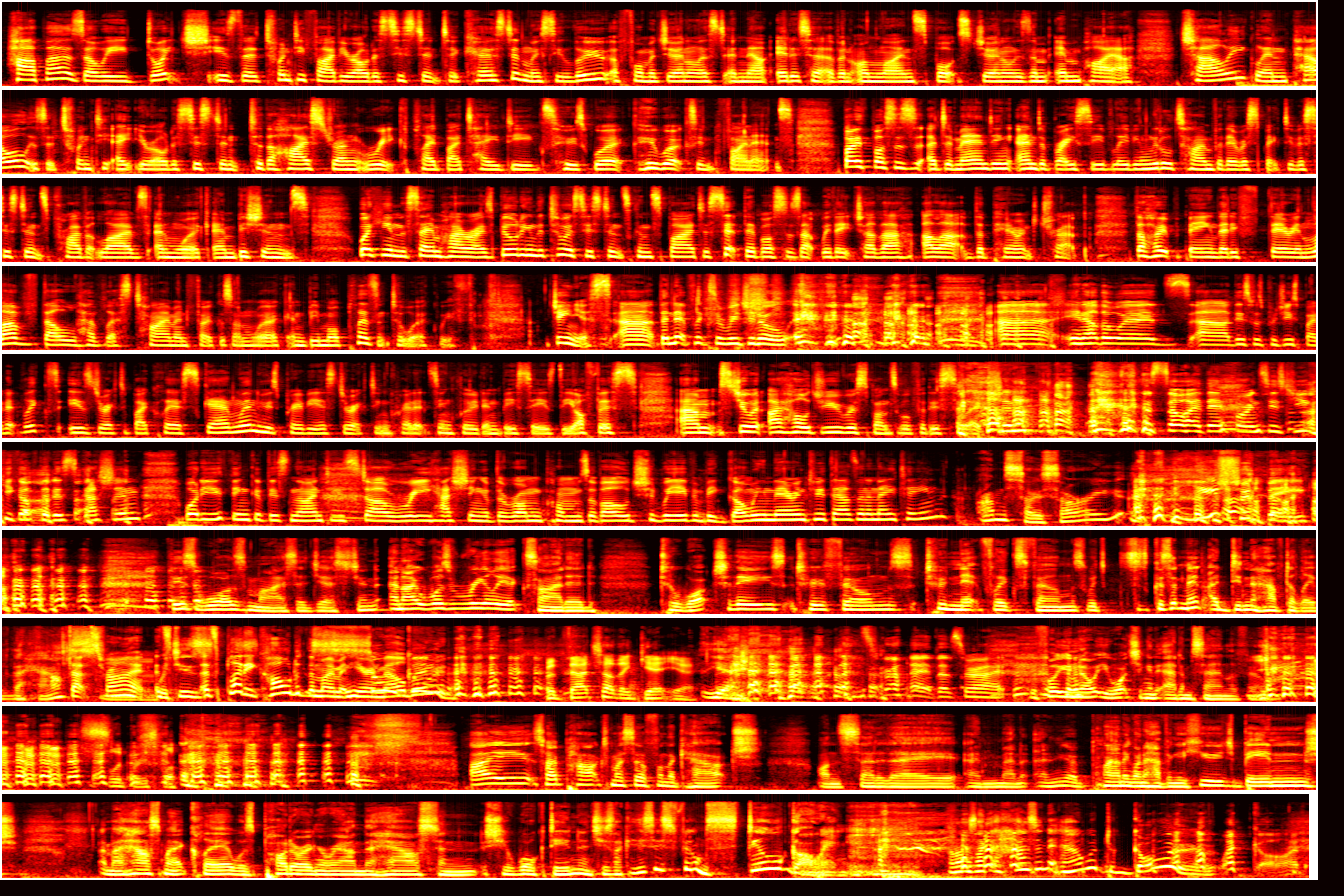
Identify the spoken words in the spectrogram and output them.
Harper, Zoey Deutch, is the 25 year old assistant to Kirsten, Lucy Liu, a former journalist and now editor of an online sports journalism empire. Charlie, Glen Powell, is a 28 year old assistant to the high strung Rick, played by Taye Diggs, whose work, who works in finance. Both bosses are demanding and abrasive, leaving little time for their respective assistants' private lives and work ambitions. Working in the same high rise building, the two assistants conspire to set their bosses up with each other, a la the parent trap. The hope being that if they're in love, they'll have less time and focus on work and be more pleasant to work with. Genius. Uh, the Netflix original, uh, in other words, uh, this was produced by Netflix, is directed by Claire Scanlon, whose previous directing credits include NBC's The Office. Um, Stuart, I hold you responsible for this selection. so I therefore insist you kick off the discussion. What do you think of this 90s style rehashing of the rom coms of old? Should we even be going there in 2018? I'm so sorry. you should be. this was my suggestion, and I was really excited to watch these two films, two Netflix films, which because it meant I didn't have to leave the house. That's right. Which it's, is it's bloody cold at the moment here so in Melbourne. but that's how they get you. Yeah, that's right. That's right. Before you know it, you're watching an Adam Sandler film. Slippery slope. I so I parked myself on the couch on Saturday and man, and you know planning on having a huge binge and my housemate Claire was pottering around the house and she walked in and she's like, Is this film still going? and I was like, It has an hour to go. oh my God.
